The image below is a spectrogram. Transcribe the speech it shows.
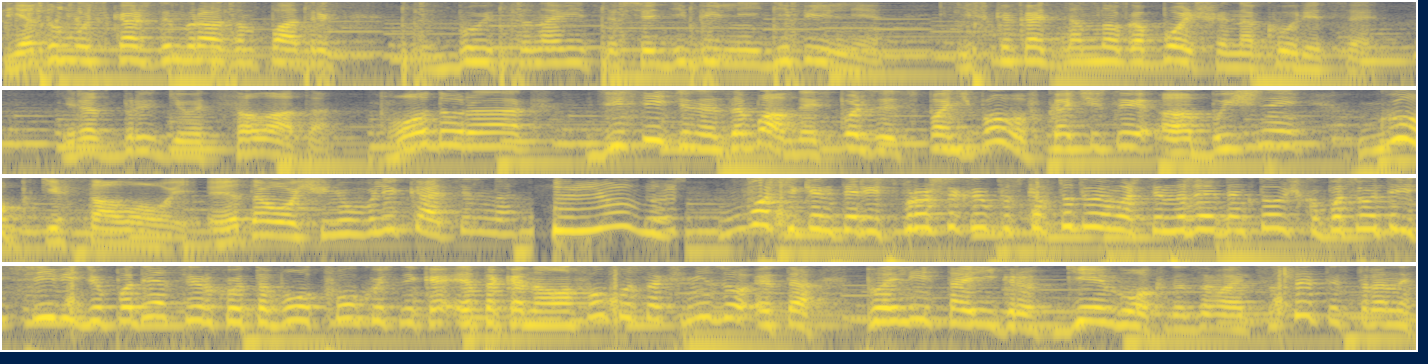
Я думаю, с каждым разом Патрик будет становиться все дебильнее и дебильнее. И скакать намного больше на курице. И разбрызгивать салата. Вот дурак. Действительно забавно использовать Спанч Боба в качестве обычной губки столовой. Это очень увлекательно. Серьезно? Ваши комментарии из прошлых выпусков. Тут вы можете нажать на кнопочку, посмотреть все видео подряд. Сверху это влог фокусника, это канал о фокусах. Снизу это плейлист о играх. Геймвлог называется. С этой стороны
